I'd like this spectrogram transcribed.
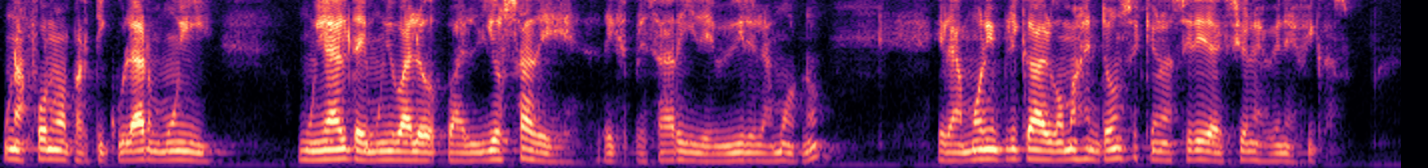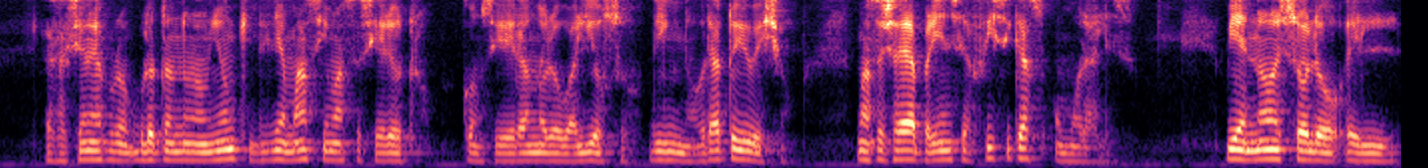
una forma particular muy, muy alta y muy valiosa de, de, expresar y de vivir el amor, ¿no? El amor implica algo más entonces que una serie de acciones benéficas. Las acciones brotan de una unión que inclina más y más hacia el otro, considerándolo valioso, digno, grato y bello más allá de apariencias físicas o morales. Bien, no es solo el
